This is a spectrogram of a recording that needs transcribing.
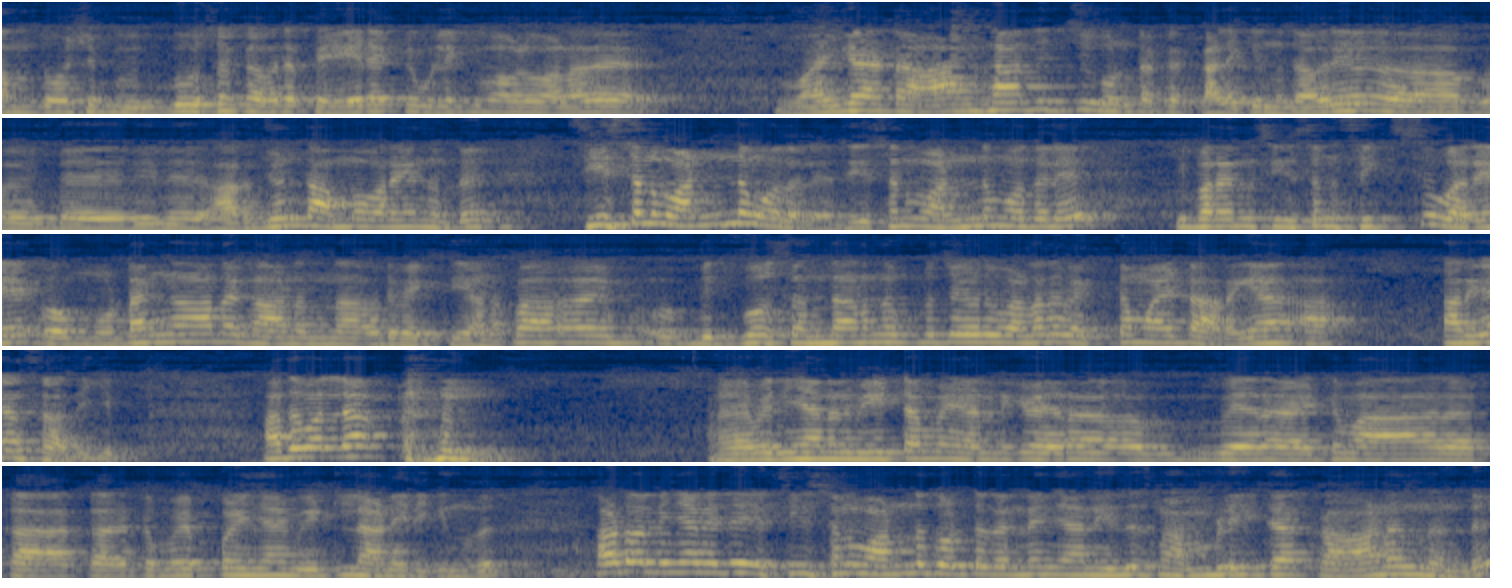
സന്തോഷം. ബിഗ് ബോസ് ഒക്കെ അവരെ പേരൊക്കെ വിളിക്കുമ്പോൾ അവർ വളരെ ഭയങ്കരമായിട്ട് ആഹ്ലാദിച്ചുകൊണ്ടൊക്കെ കളിക്കുന്നുണ്ട്. അവർ അർജുന്റെ അമ്മ പറയുന്നുണ്ട് സീസൺ വണ്ണ് മുതൽ സീസൺ വണ്ണ് മുതൽ ഈ പറയുന്ന സീസൺ സിക്സ് വരെ മുടങ്ങാതെ കാണുന്ന ഒരു വ്യക്തിയാണ്. അപ്പൊ ബിഗ് ബോസ് എന്താണെന്ന് കുറിച്ച് അവർ വളരെ വ്യക്തമായിട്ട് അറിയാൻ അറിയാൻ സാധിക്കും. അതുമല്ല പിന്നെ ഞാനൊരു വീട്ടമ്മയാണ്. എനിക്ക് വേറെ വേറെ ആയിട്ടും ആൾക്കാരായിട്ടും എപ്പോഴും ഞാൻ വീട്ടിലാണ് ഇരിക്കുന്നത്. അവിടെ തന്നെ ഞാനിത് സീസൺ വണ്ണ് തൊട്ട് തന്നെ ഞാൻ ഇത് കംപ്ലീറ്റ് കാണുന്നുണ്ട്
